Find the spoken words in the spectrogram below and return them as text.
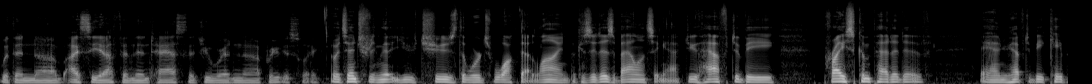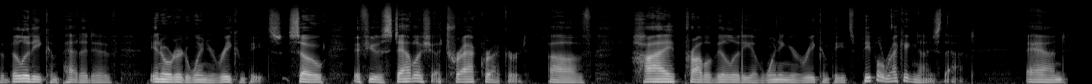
within uh, ICF and then tasks that you were in uh, previously? Oh, it's interesting that you choose the words "walk that line" because it is a balancing act. You have to be price competitive and you have to be capability competitive in order to win your recompetes. So if you establish a track record of high probability of winning your recompetes, people recognize that. And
